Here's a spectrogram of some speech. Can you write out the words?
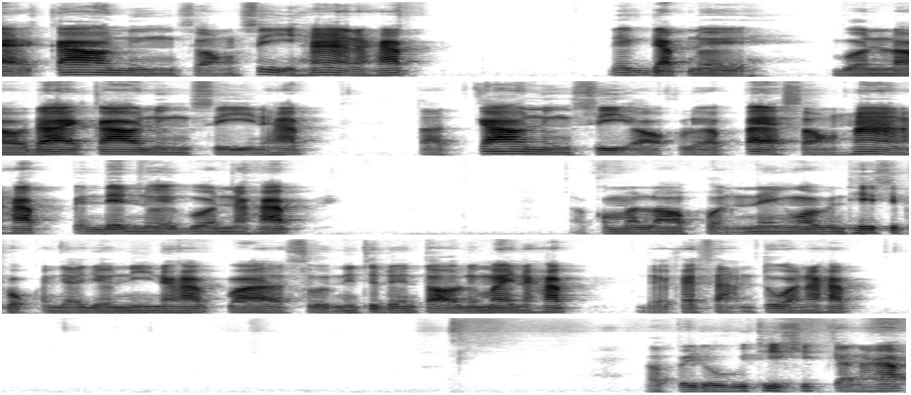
8 9 1 2 4 5 นะครับ เลขดับหน่วยบนเราได้ 914 นะครับ ตัด 914 ออกเหลือ 825 นะครับ เป็นเด่นหน่วยบนนะครับ เราก็มารอผลในงวดวันที่ 16 กันยายนนี้นะครับ ว่าสูตรนี้จะเดินต่อหรือไม่นะครับ เหลือแค่ 3 ตัวนะครับ ไปดูวิธีคิดกันนะครับ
